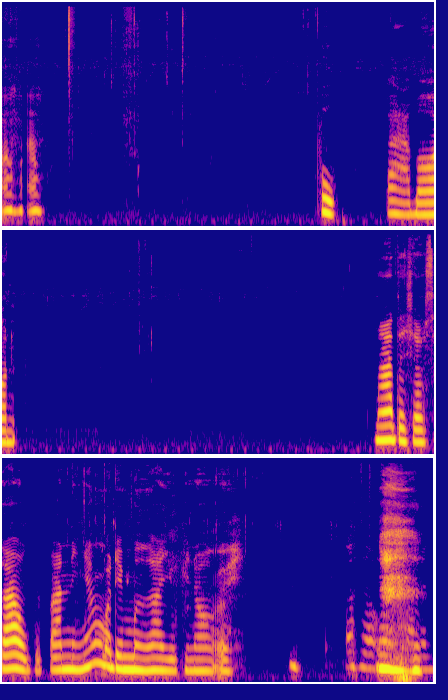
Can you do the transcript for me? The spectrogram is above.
เอ้าเอ้าผูกป่าบอน มาแต่เช้าๆผู้ปันนี่ยังบ่ได้มืออยู่พี่น้องเอ้ย เอาเถอะเอา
